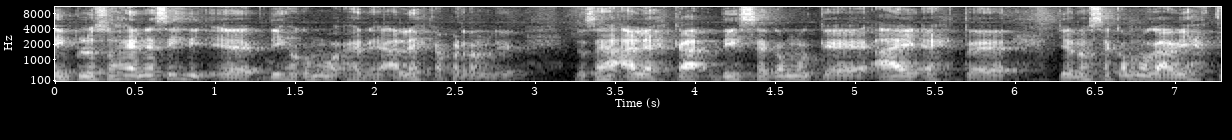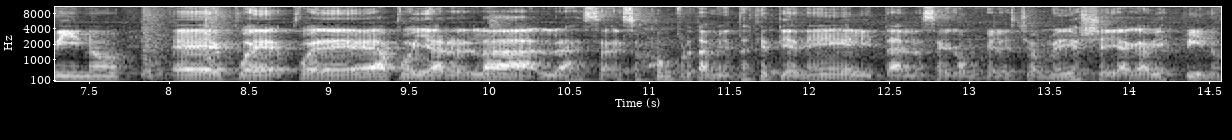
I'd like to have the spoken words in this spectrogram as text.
Incluso Genesis eh, dijo como, Aleska, perdón, le digo. Entonces Aleska dice como que, ay, este, yo no sé cómo Gaby Espino eh, puede, puede apoyar la- las- esos comportamientos que tiene él y tal, no sé, como que le echó medio shade a Gaby Espino.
